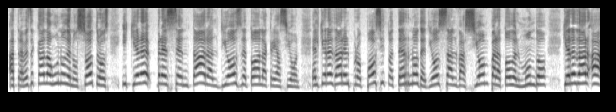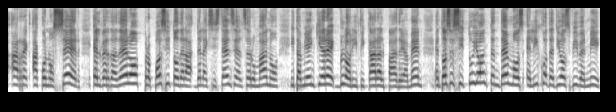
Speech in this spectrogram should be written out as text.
a través de cada uno de nosotros y quiere presentar al Dios de toda la creación. Él quiere dar el propósito eterno de Dios, salvación para todo el mundo. Quiere dar a, a, conocer el verdadero propósito de la, de la existencia del ser humano y también quiere glorificar al Padre. Amén. Entonces, si tú y yo entendemos, el Hijo de Dios vive en mí,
